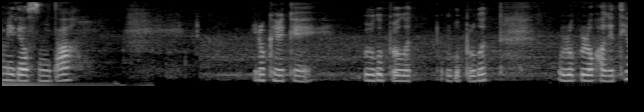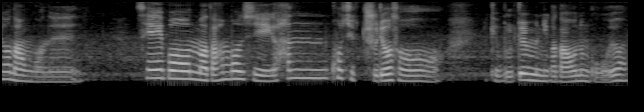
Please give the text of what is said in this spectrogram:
밤이 되었습니다. 이렇게 이렇게 울긋불긋 울긋불긋 울긋불긋하게 튀어나온 거는 세 번마다 한 번씩 한 코씩 줄여서 이렇게 물결 무늬가 나오는 거고요.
